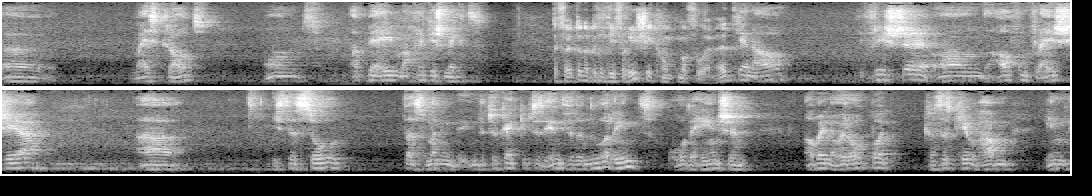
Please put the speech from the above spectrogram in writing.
äh, Weißkraut und hat mir eben auch nicht geschmeckt. Da fällt dann ein bisschen die Frische, kommt man vor, nicht? Genau, die Frische und auch vom Fleisch her äh, ist es so, dass man in der Türkei gibt es entweder nur Rind oder Hähnchen, aber in Europa kannst du das Kebab haben in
